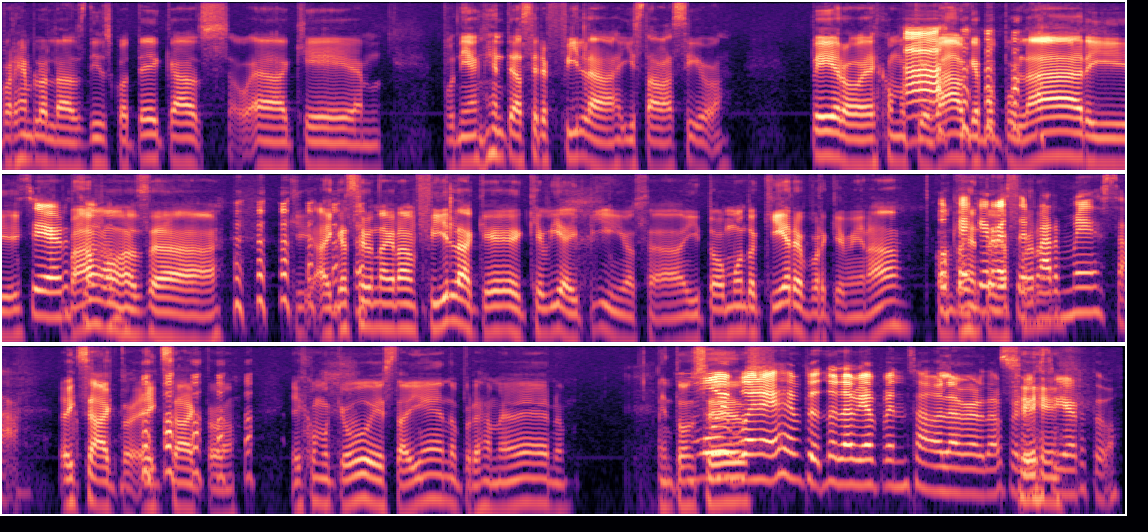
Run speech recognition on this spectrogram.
por ejemplo, las discotecas uh, que ponían gente a hacer fila y estaba vacío pero es como que, wow, ah. qué popular y vamos, o sea, hay que hacer una gran fila, qué, qué VIP, o sea, y todo el mundo quiere porque, mira, o que hay que reservar mesa. Exacto, exacto. es como que, uy, está lleno, pero déjame ver. Entonces, Muy buen ejemplo, no lo había pensado, la verdad, pero es cierto.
